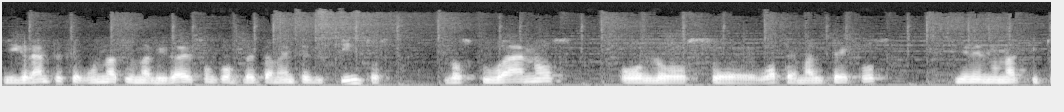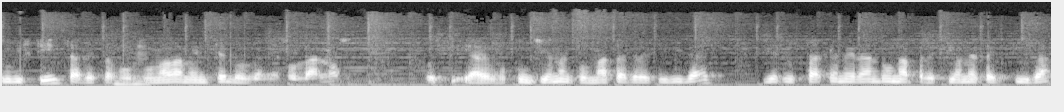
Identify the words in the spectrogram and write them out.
migrantes según nacionalidades son completamente distintos. Los cubanos o los eh, guatemaltecos tienen una actitud distinta. Desafortunadamente los venezolanos pues, funcionan con más agresividad y eso está generando una presión efectiva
